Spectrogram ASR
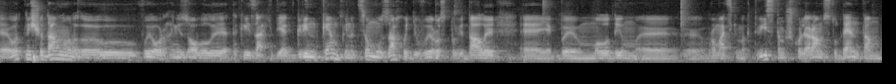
Е, От нещодавно е, ви організовували такий захід, як Green Camp, і на цьому заході ви розповідали е, якби молодим громадським активістам, школярам, студентам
